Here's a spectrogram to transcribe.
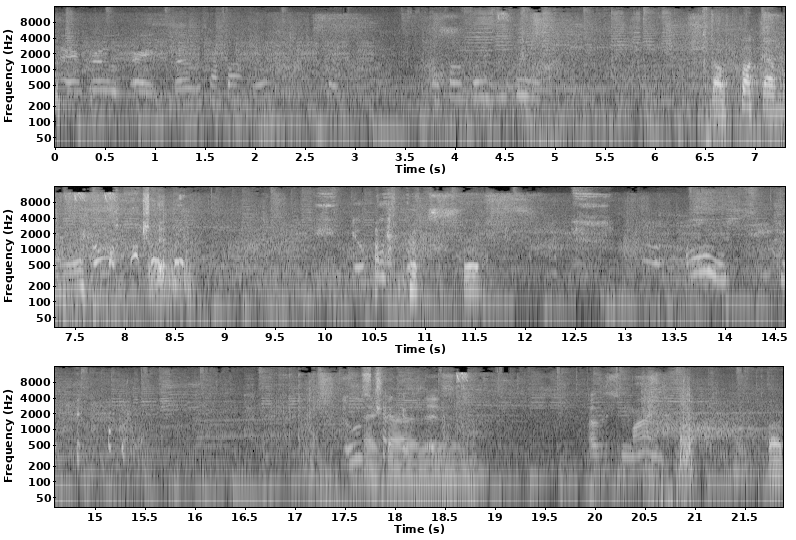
Alright, bro. Alright, bro, let's hop on, bro. Hop on, boys, let's. The fuck my way. Yo, whose I track got is it. this? Oh, this is mine. Fuck. yo,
